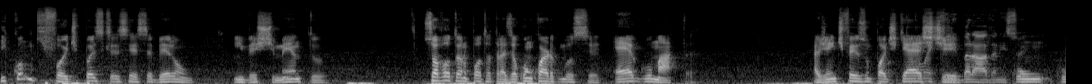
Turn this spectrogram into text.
E como que foi depois que vocês receberam investimento? Só voltando um ponto atrás, eu concordo com você. Ego mata. A gente fez um podcast com, com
